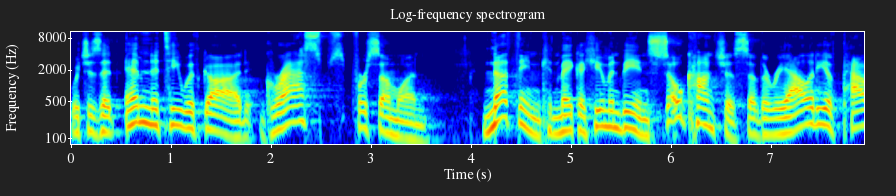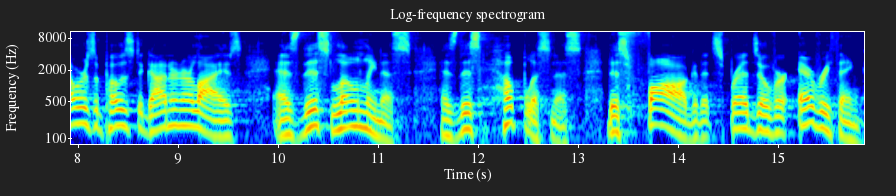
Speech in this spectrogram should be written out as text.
which is at enmity with God, grasps for someone Nothing can make a human being so conscious of the reality of powers opposed to God in our lives as this loneliness, as this helplessness, this fog that spreads over everything,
